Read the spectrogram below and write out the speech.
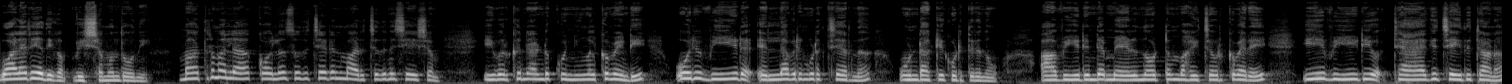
വളരെയധികം വിഷമം തോന്നി. മാത്രമല്ല കൊല്ലം സുധിച്ചേട്ടൻ മരിച്ചതിന് ശേഷം ഇവർക്കും രണ്ട് കുഞ്ഞുങ്ങൾക്കും വേണ്ടി ഒരു വീട് എല്ലാവരും കൂടെ ചേർന്ന് ഉണ്ടാക്കി കൊടുത്തിരുന്നു. ആ വീടിന്റെ മേൽനോട്ടം വഹിച്ചവർക്ക് വരെ ഈ വീഡിയോ ടാഗ് ചെയ്തിട്ടാണ്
